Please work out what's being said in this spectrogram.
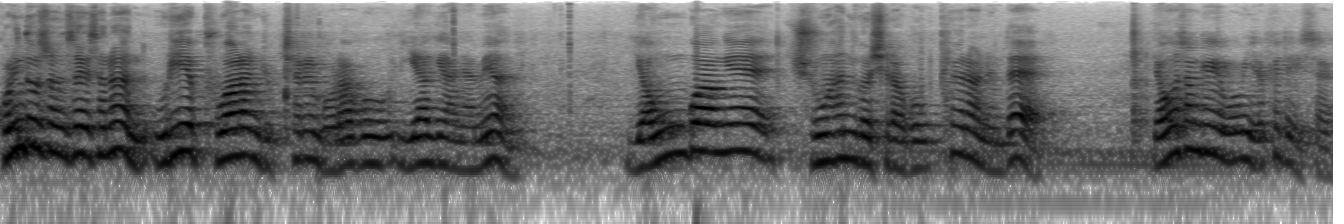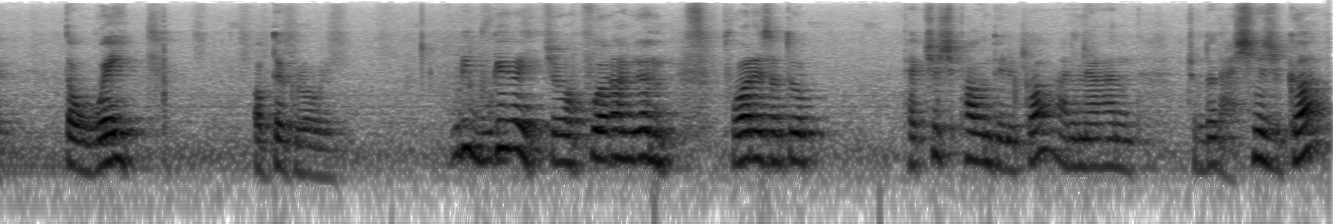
고린도전서에서는 우리의 부활한 육체를 뭐라고 이야기하냐면 영광에 중한 것이라고 표현하는데 영어 성경에 보면 이렇게 돼 있어요. The weight of the glory. 우리 무게가 있죠. 부활하면 부활에서도 170파운드일까? 아니면 한 좀 더 날씬해질까?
